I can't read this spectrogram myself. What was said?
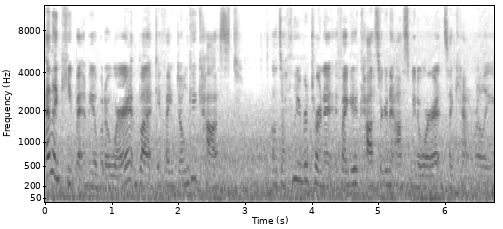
and then keep it and be able to wear it. But if I don't get cast, I'll definitely return it. If I get cast, they're gonna ask me to wear it, so I can't really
